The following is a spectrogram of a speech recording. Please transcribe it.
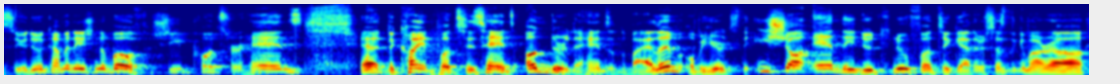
So you do a combination of both. She puts her hands, uh, the Kayin puts his hands under the hands of the Bailim. Over here it's the Isha, and they do Tnufa together. Says the Gemara,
